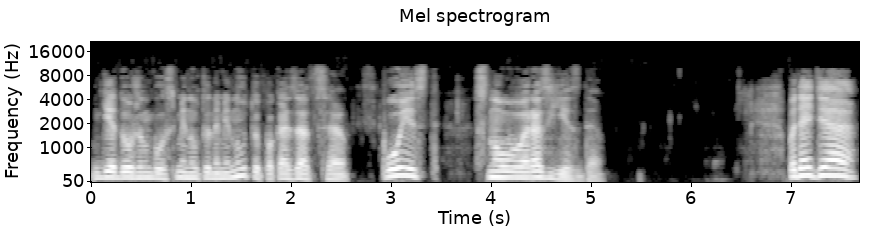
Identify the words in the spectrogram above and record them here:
где должен был с минуты на минуту показаться поезд с нового разъезда. Подойдя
